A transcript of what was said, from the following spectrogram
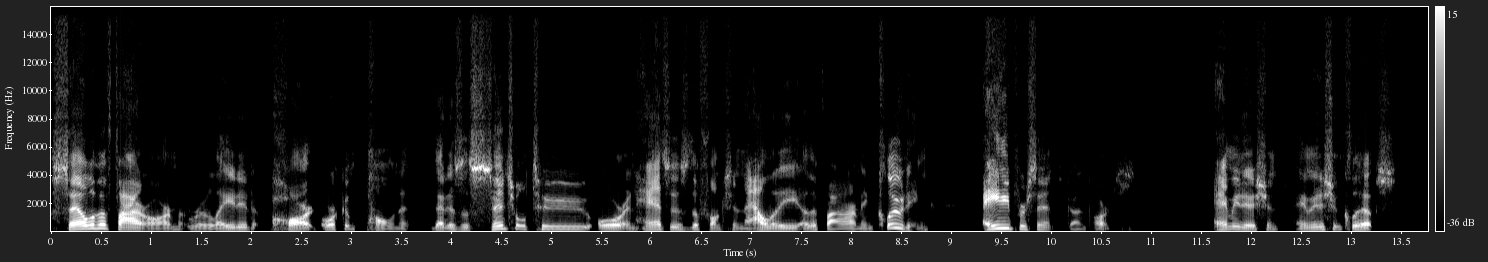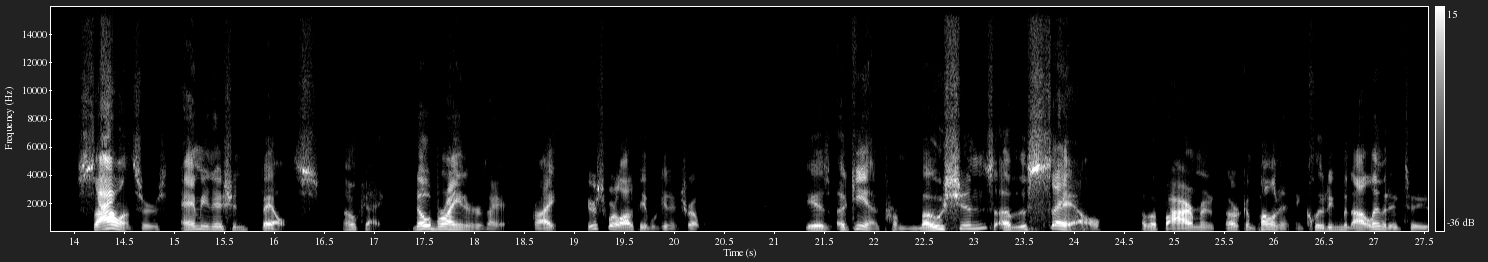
Sale of a firearm related part or component that is essential to or enhances the functionality of the firearm, including 80% gun parts, ammunition, ammunition clips, silencers, ammunition belts. Okay, no brainer there, right? Here's where a lot of people get in trouble is again promotions of the sale of a firearm or component, including but not limited to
